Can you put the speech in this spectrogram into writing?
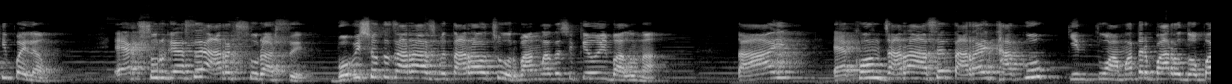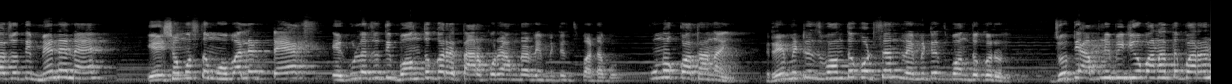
কি পাইলাম? এক সুর গেছে, আরেক সুর আসছে। ভবিষ্যতে যারা আসবে, তারাও চোর, বাংলাদেশে কেউই ভালো না। তাই এখন যারা আছে, তারাই থাকুক, কিন্তু আমাদের বারো দফা যদি মেনে নেয়, এই সমস্ত মোবাইলের ট্যাক্স এগুলো যদি বন্ধ করে, তারপরে আমরা রেমিটেন্স পাঠাবো। কোনো কথা নাই। রেমিটেন্স বন্ধ করছেন রেমিটেন্স বন্ধ করুন। যদি আপনি ভিডিও বানাতে পারেন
